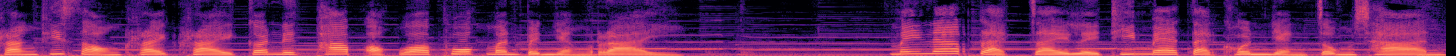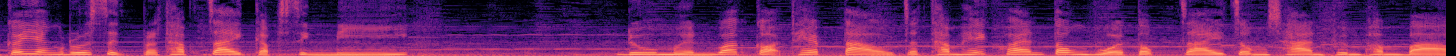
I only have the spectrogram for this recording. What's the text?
ครั้งที่สองใครๆ ก็นึกภาพออกว่าพวกมันเป็นอย่างไร ไม่น่าแปลกใจเลยที่แม้แต่คนอย่างจงชานก็ยังรู้สึกประทับใจกับสิ่งนี้ ดูเหมือนว่าเกาะเทพเต่าจะทำให้แคว้นตรงหัวตกใจจงชานพึมพำเบา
